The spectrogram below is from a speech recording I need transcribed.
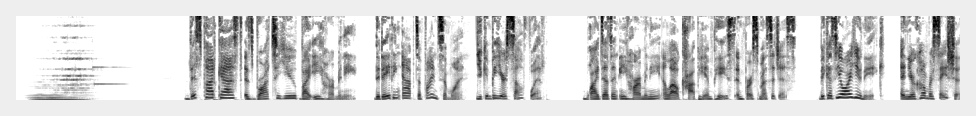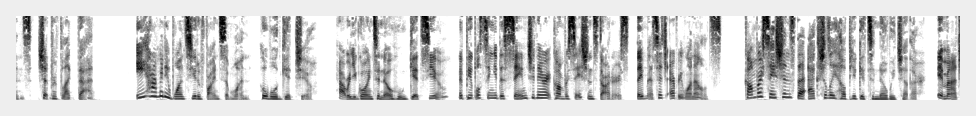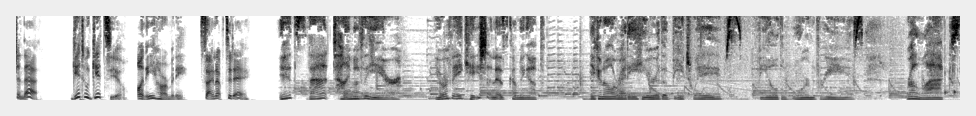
This podcast is brought to you by eHarmony, the dating app to find someone you can be yourself with. Why doesn't eHarmony allow copy and paste in first messages? Because you are unique, and your conversations should reflect that. eHarmony wants you to find someone who will get you. How are you going to know who gets you? If people send you the same generic conversation starters, they message everyone else. Conversations that actually help you get to know each other. Imagine that. Get who gets you on eHarmony. Sign up today. It's that time of the year. Your vacation is coming up. You can already hear the beach waves, feel the warm breeze, relax,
